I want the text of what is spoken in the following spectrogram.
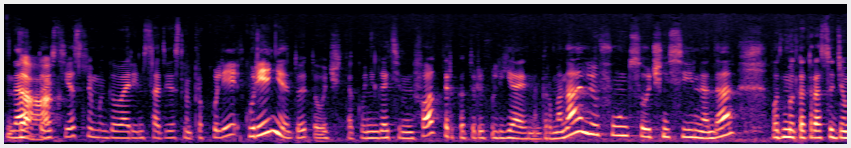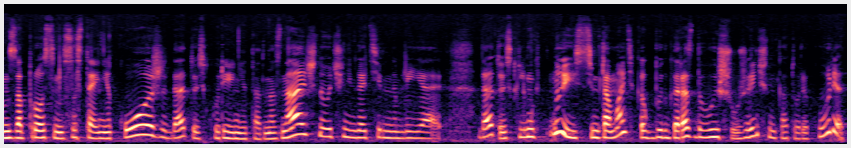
Да, так. то есть если мы говорим, соответственно, про курение, то это очень такой негативный фактор, который влияет на гормональную функцию очень сильно. Да. Вот мы как раз идем с запросом на состояние кожи, да, то есть курение это однозначно очень негативно влияет. Да, то есть, ну и симптоматика будет гораздо выше у женщин, которые курят,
